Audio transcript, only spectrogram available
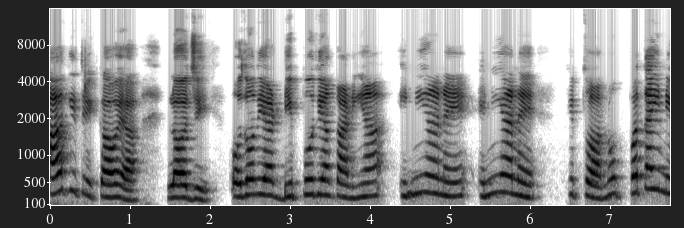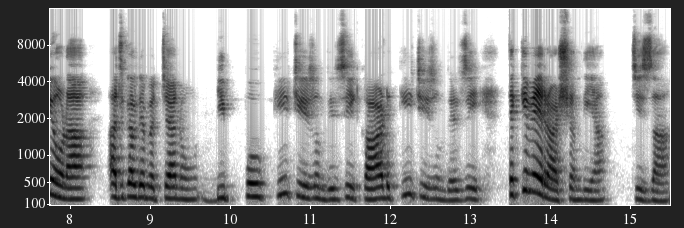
ਆ ਕੀ ਤਰੀਕਾ ਹੋਇਆ? ਲਓ ਜੀ, ਉਦੋਂ ਦੀਆਂ ਡੀਪੂ ਦੀਆਂ ਕਹਾਣੀਆਂ ਇੰਨੀਆਂ ਨੇ ਇੰਨੀਆਂ ਨੇ ਕਿ ਤੁਹਾਨੂੰ ਪਤਾ ਹੀ ਨਹੀਂ ਹੋਣਾ। ਅੱਜ ਕੱਲ ਦੇ ਬੱਚਿਆਂ ਨੂੰ ਡੀਪੂ ਕੀ ਚੀਜ਼ ਹੁੰਦੀ ਸੀ, ਕਾਰਡ ਕੀ ਚੀਜ਼ ਹੁੰਦੇ ਸੀ ਤੇ ਕਿਵੇਂ ਰਾਸ਼ਨ ਦੀਆਂ ਚੀਜ਼ਾਂ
